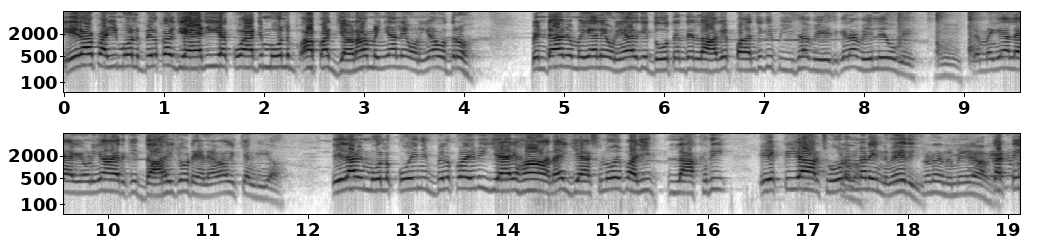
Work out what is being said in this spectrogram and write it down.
ਇਹਦਾ ਭਾਜੀ ਮੁੱਲ ਬਿਲਕੁਲ ਜਾਇਜ਼ ਹੀ ਆ ਕੋਈ ਅੱਜ ਮੁੱਲ ਆਪਾਂ ਜਾਣਾ ਮਈਆਂ ਲਿਆਉਣੀਆਂ ਉਧਰੋਂ। ਪਿੰਡਾਂ 'ਚੋਂ ਮਈਆਂ ਲਿਆਉਣੀਆਂ ਕਿ ਦੋ ਤਿੰਨ ਦਿਨ ਲਾ ਕੇ ਪੰਜ ਕੀ ਪੀਸ ਆ ਵੇਚ ਕੇ ਨਾ ਵਿਹਲੇ ਹੋ ਗਏ। ਤੇ ਮਈਆਂ ਲੈ ਕੇ ਆਉਣੀਆਂ ਐਰ ਕੀ 10 ਹੀ ਝੋਟੀਆਂ ਲੈਵਾਂਗੇ ਚੰਗੀਆਂ। ਇਹਦਾ ਵੀ ਮੁੱਲ ਕੋਈ ਨਹੀਂ ਬਿਲਕੁਲ ਇਹ ਵੀ ਜਾਇਜ਼ ਹਾਂ ਨਾ ਯੈਸ ਨੋ ਭਾਜੀ ਲੱਖ ਦੀ 1000 ਛੋੜ 99 ਦੀ। 99000 ਕੱਟੀ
